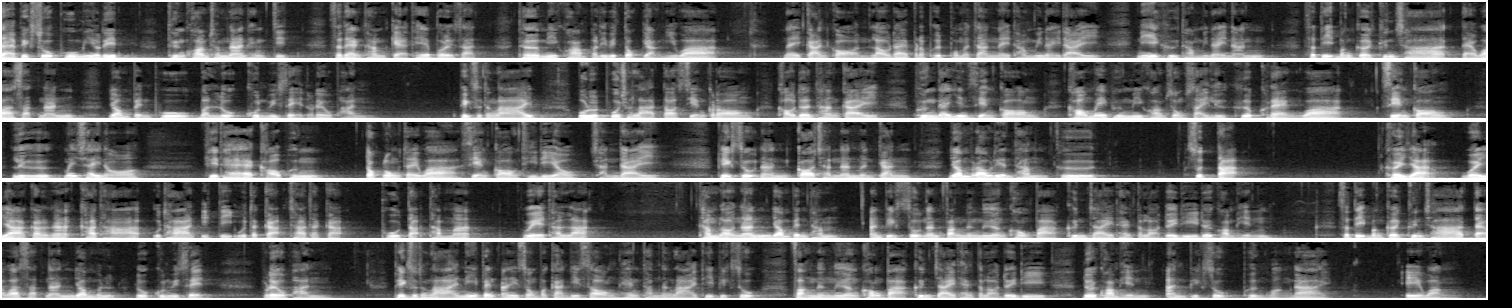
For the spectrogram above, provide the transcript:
แต่ภิกษุผู้มีฤทธิ์ถึงความชำนาญแห่งจิต แสดงธรรมแก่เทพบริษัท เธอมีความปริวิตกอย่างนี้ว่า ในการก่อนเราได้ประพฤติพรหมจรรย์ในธรรมวินัยใด นี้คือธรรมวินัยนั้น สติบังเกิดขึ้นช้า แต่ว่าสัตว์นั้นย่อมเป็นผู้บรรลุคุณวิเศษเร็วพันภิกษุทั้งหลาย บุรุษผู้ฉลาดต่อเสียงกรอง เขาเดินทางไกล พึงได้ยินเสียงกอง เขาไม่พึงมีความสงสัยหรือเครือบแคลงว่า เสียงกอง หรือไม่ใช่หนอ ที่แท้เขาพึงตกลงใจว่าเสียงกองทีเดียว ฉันใด ภิกษุนั้นก็ฉันนั้นเหมือนกัน ย่อมเล่าเรียนธรรมคือ สุตตะ เคยยะ เวยาการณะคาถา อุทาน อิติวุตกะ ชาตกะ ภูตะธรรมะ เวทละธรรมเหล่านั้นย่อมเป็นธรรมอันภิกษุนั้นฟังเนืองๆข้องปากขึ้นใจแทงตลอดด้วยดีด้วยความเห็น สติบังเกิดขึ้นช้า แต่ว่าสัตว์นั้นย่อมบรรลุคุณวิเศษ เร็วพัน ภิกษุทั้งหลายนี้เป็นอนิสงส์ประการที่สองแห่งธรรมทั้งหลายที่ภิกษุฟังเนืองๆข้องปากขึ้นใจแทงตลอดด้วยดี ด้วยความเห็นอันภิกษุพึงหวังได้ เอวัง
